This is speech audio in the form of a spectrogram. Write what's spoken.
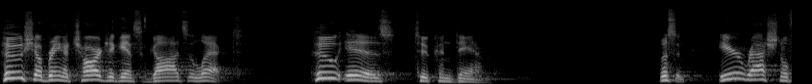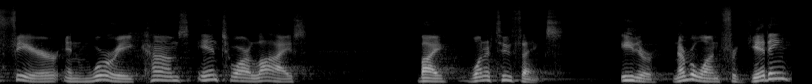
Who shall bring a charge against God's elect? Who is to condemn? Listen, irrational fear and worry comes into our lives by one or two things. Either, number one, forgetting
